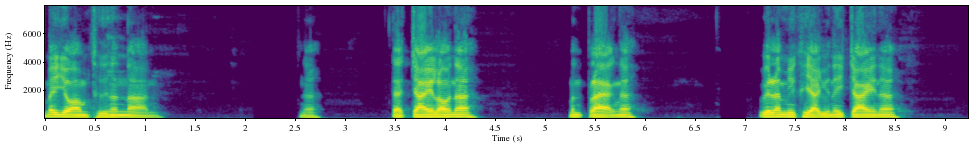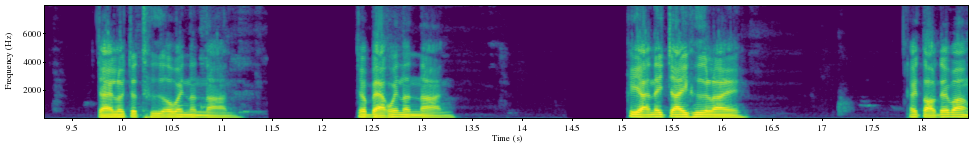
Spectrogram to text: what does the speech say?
ไม่ยอมถือนานๆนะแต่ใจเรานะ มันแปลกนะ เวลามีขยะอยู่ในใจนะ ใจเราจะถือเอาไว้นานๆ จะแบกไว้นานๆ ขยะในใจคืออะไร ใครตอบได้บ้าง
